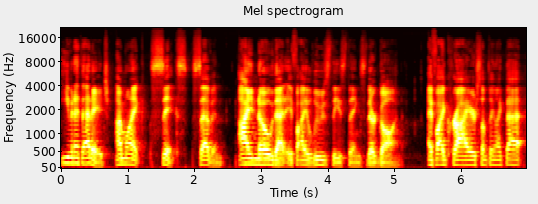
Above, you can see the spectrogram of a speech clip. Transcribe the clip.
even at that age, I'm like six, seven. I know that if I lose these things, they're gone. If I cry or something like that,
